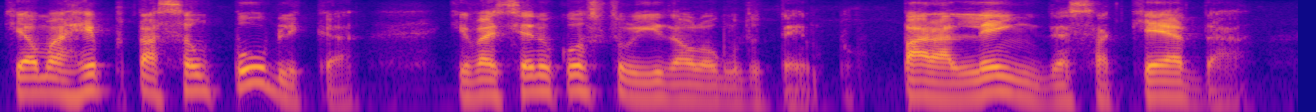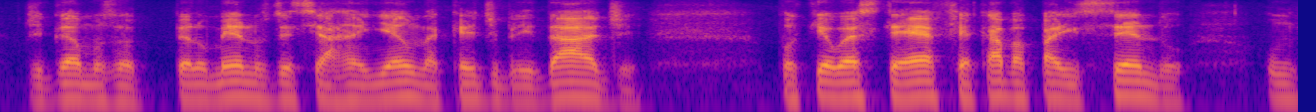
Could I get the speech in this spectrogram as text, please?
que é uma reputação pública que vai sendo construída ao longo do tempo. Para além dessa queda, digamos, pelo menos desse arranhão na credibilidade, porque o STF acaba parecendo um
